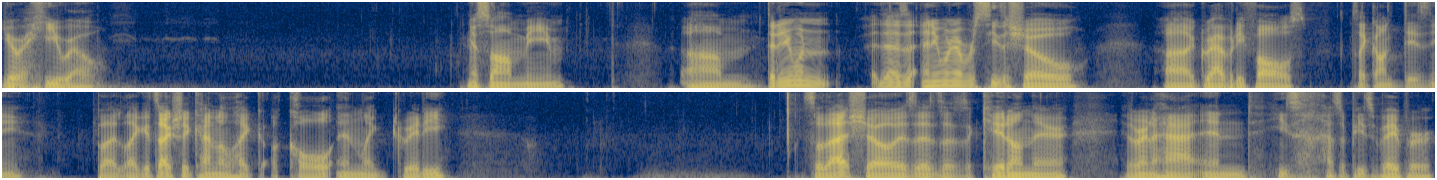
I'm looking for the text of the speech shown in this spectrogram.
you're a hero. I saw a meme. Um, did anyone does anyone ever see the show uh, Gravity Falls? It's like on Disney, but like it's actually kind of like a cult and like gritty. So that show is, is there's a kid on there he's wearing a hat and he's has a piece of paper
